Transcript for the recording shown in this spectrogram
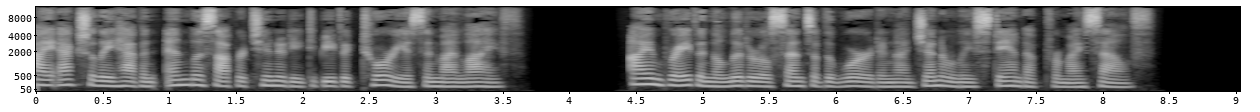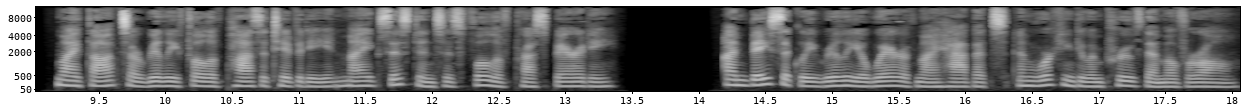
I actually have an endless opportunity to be victorious in my life. I am brave in the literal sense of the word and I generally stand up for myself. My thoughts are really full of positivity and my existence is full of prosperity. I'm basically really aware of my habits and working to improve them overall.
